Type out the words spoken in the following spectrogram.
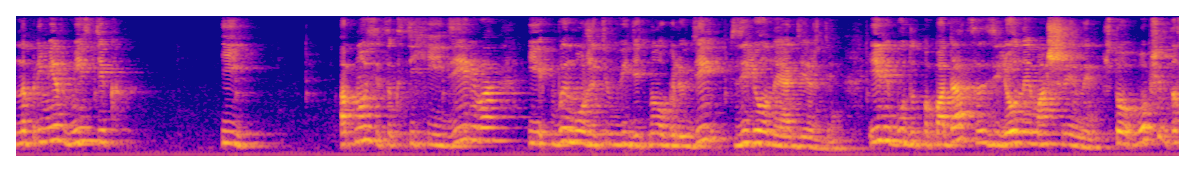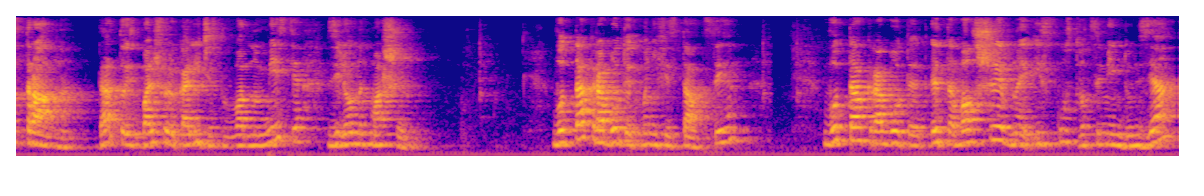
например, мистик И относится к стихии дерева, и вы можете увидеть много людей в зеленой одежде. Или будут попадаться зеленые машины, что, в общем-то, странно. Да? То есть большое количество в одном месте зеленых машин. Вот так работают манифестации. Вот так работает это волшебное искусство цемень дунзя.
